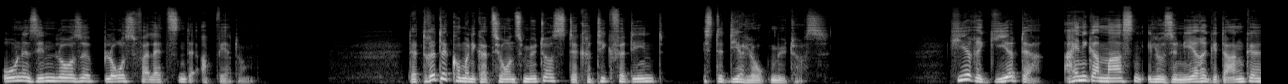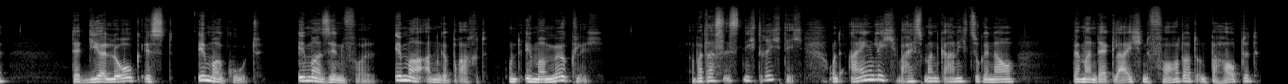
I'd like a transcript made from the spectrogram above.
ohne sinnlose, bloß verletzende Abwertung. Der dritte Kommunikationsmythos, der Kritik verdient, ist der Dialogmythos. Hier regiert der einigermaßen illusionäre Gedanke, der Dialog ist immer gut, immer sinnvoll, immer angebracht und immer möglich. Aber das ist nicht richtig, und eigentlich weiß man gar nicht so genau, wenn man dergleichen fordert und behauptet,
